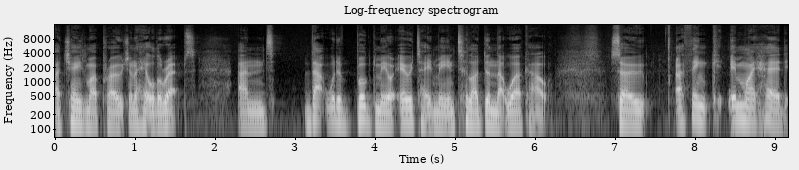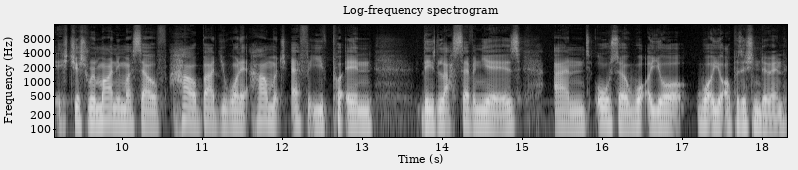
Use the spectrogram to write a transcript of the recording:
I changed my approach and I hit all the reps. And that would have bugged me or irritated me until I'd done that workout. So I think in my head, it's just reminding myself how bad you want it, how much effort you've put in these last seven years, and also what are your what are your opposition doing?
